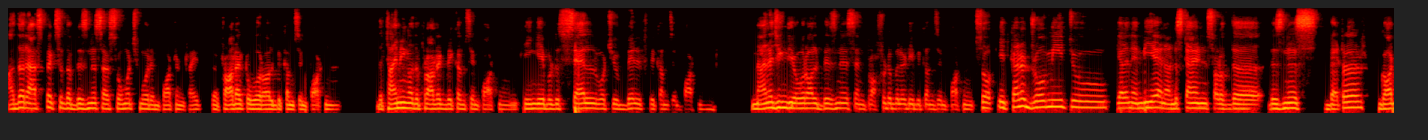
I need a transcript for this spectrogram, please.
other aspects of the business are so much more important right? The product overall becomes important. The timing of the product becomes important. Being able to sell what you built becomes important managing the overall business and profitability becomes important. So it kind of drove me to get an MBA and understand sort of the business better. Got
